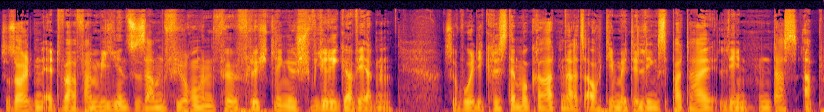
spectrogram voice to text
So sollten etwa Familienzusammenführungen für Flüchtlinge schwieriger werden. Sowohl die Christdemokraten als auch die Mitte-Links-Partei lehnten das ab.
